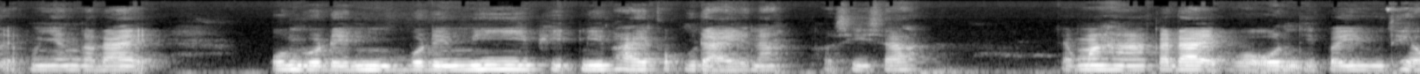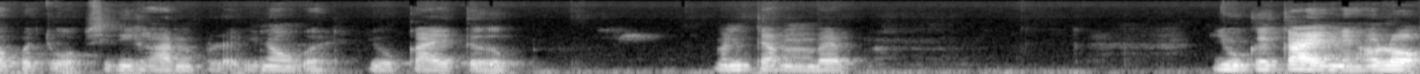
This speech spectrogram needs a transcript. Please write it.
อยากมายังก็ได้ โอนบ่ได้บ่ได้มีผิดมีภัยกับผู้ใดนะเขาสิซะอยากมาหาก็ได้เพราะโอนสิไปอยู่แถวประจวบสิริคันพุ่นแหละพี่น้องเอ้ยอยู่ไกลเติบ มันจังแบบ อยู่ใกล้ๆเนี่ยเอาเลาะ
